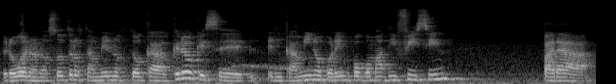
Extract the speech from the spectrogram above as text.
Pero bueno, nosotros también nos toca, creo que es el, camino por ahí un poco más difícil para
